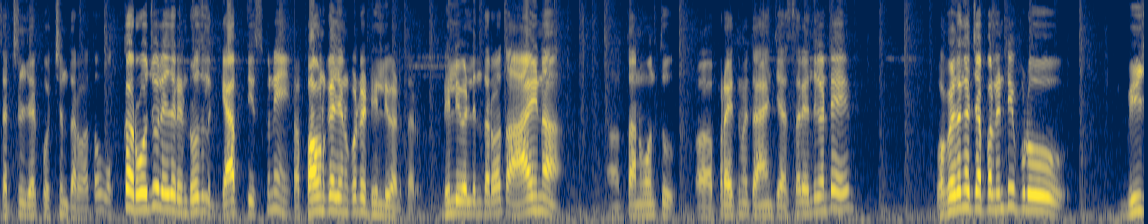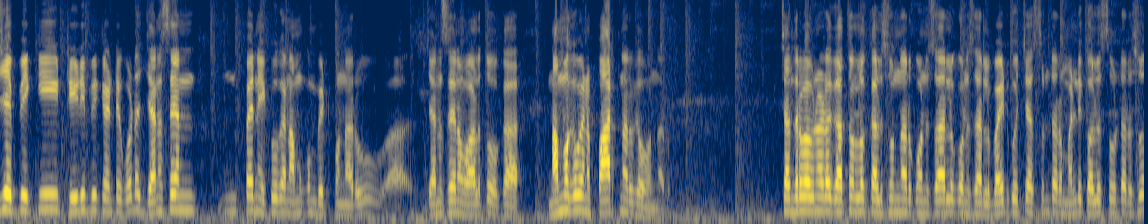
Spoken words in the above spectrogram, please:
చర్చలు జరిపి వచ్చిన తర్వాత ఒక్క రోజు లేదా రెండు రోజులు గ్యాప్ తీసుకుని పవన్ కళ్యాణ్ కూడా ఢిల్లీ వెళ్తారు. ఢిల్లీ వెళ్ళిన తర్వాత ఆయన తన వంతు ప్రయత్నం అయితే ఆయన చేస్తారు. ఎందుకంటే ఒక విధంగా చెప్పాలంటే ఇప్పుడు బీజేపీకి టీడీపీ కంటే కూడా జనసేన పైన ఎక్కువగా నమ్మకం పెట్టుకున్నారు. జనసేన వాళ్ళతో ఒక నమ్మకమైన పార్ట్నర్గా ఉన్నారు. చంద్రబాబు నాయుడు గతంలో కలిసి ఉన్నారు కొన్నిసార్లు కొన్నిసార్లు బయటకు వచ్చేస్తుంటారు మళ్ళీ కలుస్తుంటారు. సో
